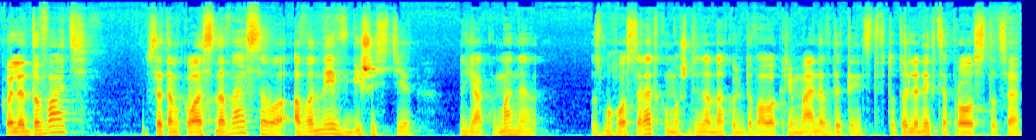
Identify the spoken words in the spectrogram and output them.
колядувати, все там класно, весело, а вони в більшості, ну як, у мене з мого осередку, може, один одна колядувала, крім мене в дитинстві. Тобто для них це просто це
